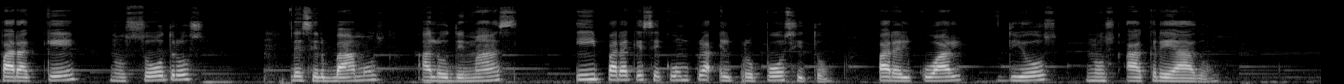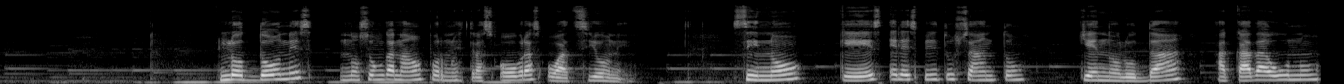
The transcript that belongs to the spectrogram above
para que nosotros le sirvamos a los demás y para que se cumpla el propósito para el cual Dios nos ha creado. Los dones no son ganados por nuestras obras o acciones, sino que es el Espíritu Santo quien nos los da a cada uno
